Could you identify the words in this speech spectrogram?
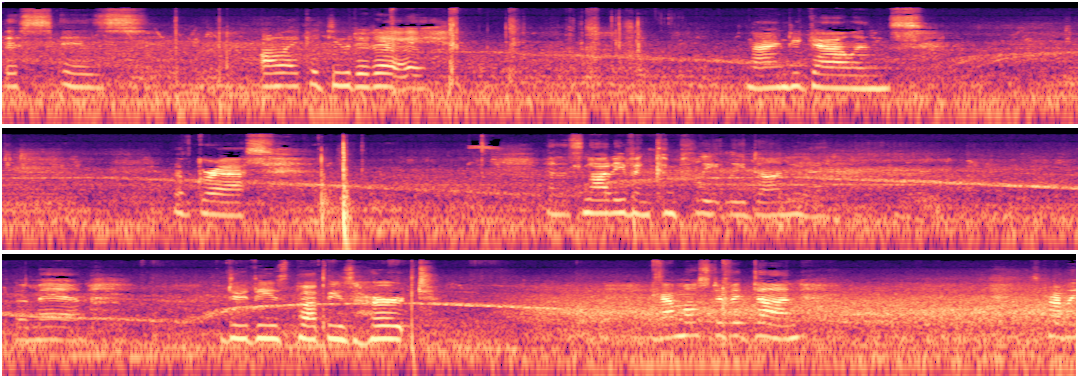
this is all I could do today. 90 gallons of grass. And it's not even completely done yet. But man, do these puppies hurt. Got most of it done. It's probably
